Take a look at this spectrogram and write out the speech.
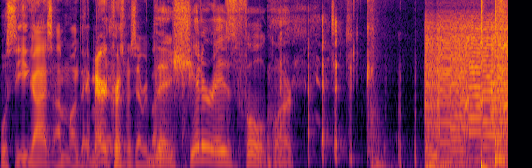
we'll see you guys on monday. Merry christmas everybody. The shitter is full, Clark.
